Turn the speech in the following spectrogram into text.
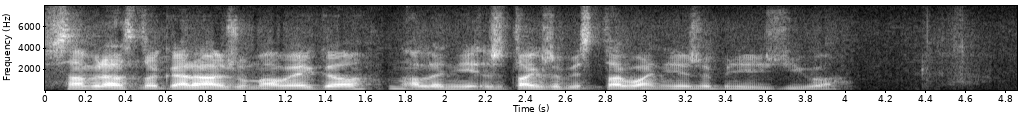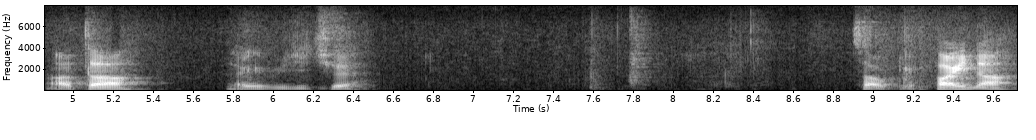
w sam raz do garażu małego, no ale nie, że tak, żeby stała, nie żeby jeździła. A ta, jak widzicie, całkiem fajna.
